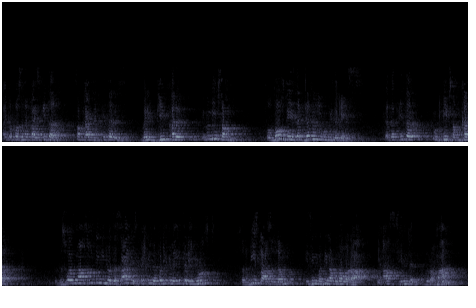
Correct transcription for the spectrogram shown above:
Like a person applies ether, sometimes that ether is very deep color, it will leave some. So those days that generally would be the case. That the ether would leave some color. This was now something, it was a sign, especially the particular ether he used. So Nabi Sallallahu is in Madinah Munawwara. He asked him that Abdul Rahman,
